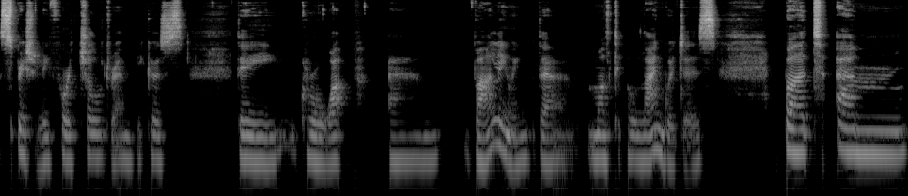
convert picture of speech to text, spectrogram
especially for children because they grow up um, valuing the multiple languages. But um,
